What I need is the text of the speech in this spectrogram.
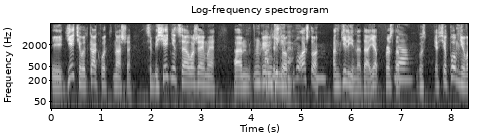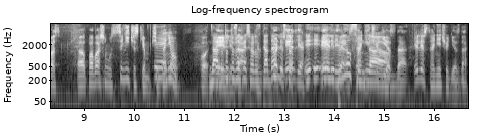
И дети, вот как вот наша собеседница, уважаемая, эм, говорили, Ангелина. что, ну, а что. Ангелина, да, я просто, Да. господи, я все помню вас э, по вашему сценическим псевдонимам. Вот, Да, Элли, но тут уже, да. конечно, разгадали, что Элли, Э- Э- Элли в Брилсон, стране да, чудес, да. Элли в стране чудес, да.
